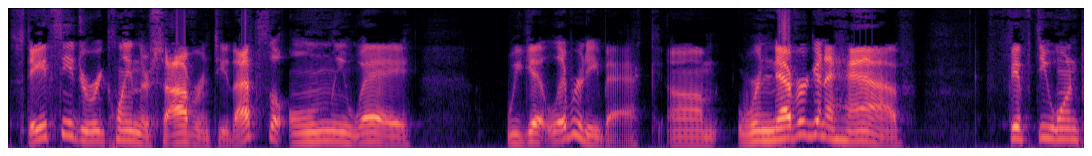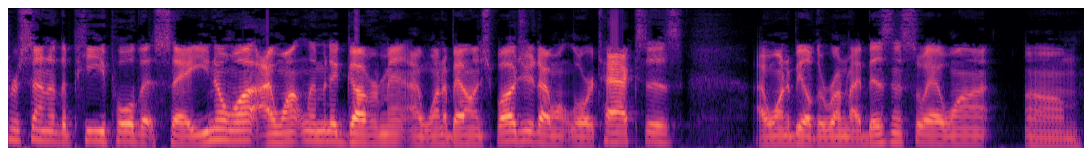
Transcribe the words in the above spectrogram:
States need to reclaim their sovereignty. That's the only way we get liberty back. Um, we're never going to have 51% of the people that say, you know what, I want limited government, I want a balanced budget, I want lower taxes, I want to be able to run my business the way I want. Um,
